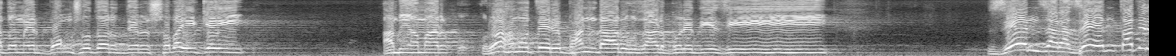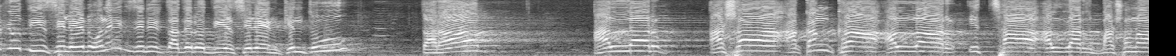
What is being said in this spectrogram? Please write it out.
আদমের বংশধরদের সবাইকেই আমি আমার রহমতের ভান্ডার উজাড় করে দিয়েছি। জেন যারা জেন, তাদেরকেও দিয়েছিলেন, অনেক জিনিস তাদেরও দিয়েছিলেন, কিন্তু তারা আল্লাহর আশা, আকাঙ্ক্ষা, আল্লাহর ইচ্ছা, আল্লাহর বাসনা,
